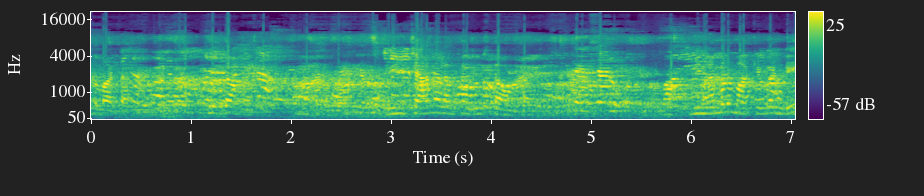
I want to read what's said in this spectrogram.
అనమాట చూద్దామండి మీ ఛానల్ అంతా చూస్తా ఉంటాం మీ నెంబర్ మాకు ఇవ్వండి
